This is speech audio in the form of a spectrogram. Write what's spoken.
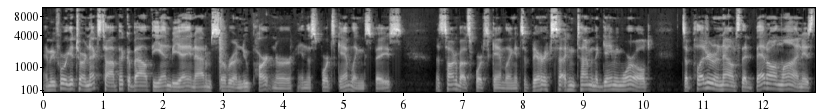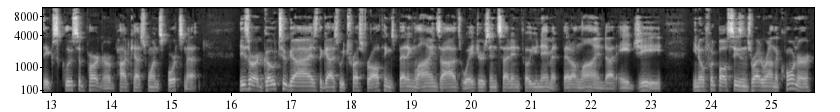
And before we get to our next topic about the NBA and Adam Silver, a new partner in the sports gambling space, let's talk about sports gambling. It's a very exciting time in the gaming world. It's a pleasure to announce that Bet Online is the exclusive partner of Podcast One Sportsnet. These are our go to guys, the guys we trust for all things betting, lines, odds, wagers, inside info, you name it. BetOnline.ag. You know, football season's right around the corner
